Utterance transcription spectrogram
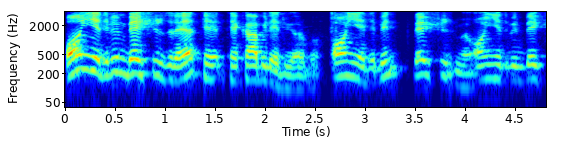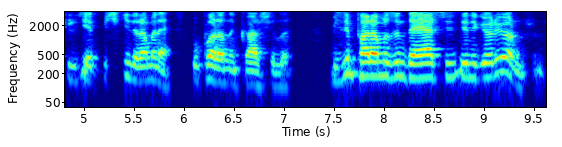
17.500 liraya te- tekabül ediyor bu. 17.500 mü? 17.572 lira mı ne? Bu paranın karşılığı. Bizim paramızın değersizliğini görüyor musunuz?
